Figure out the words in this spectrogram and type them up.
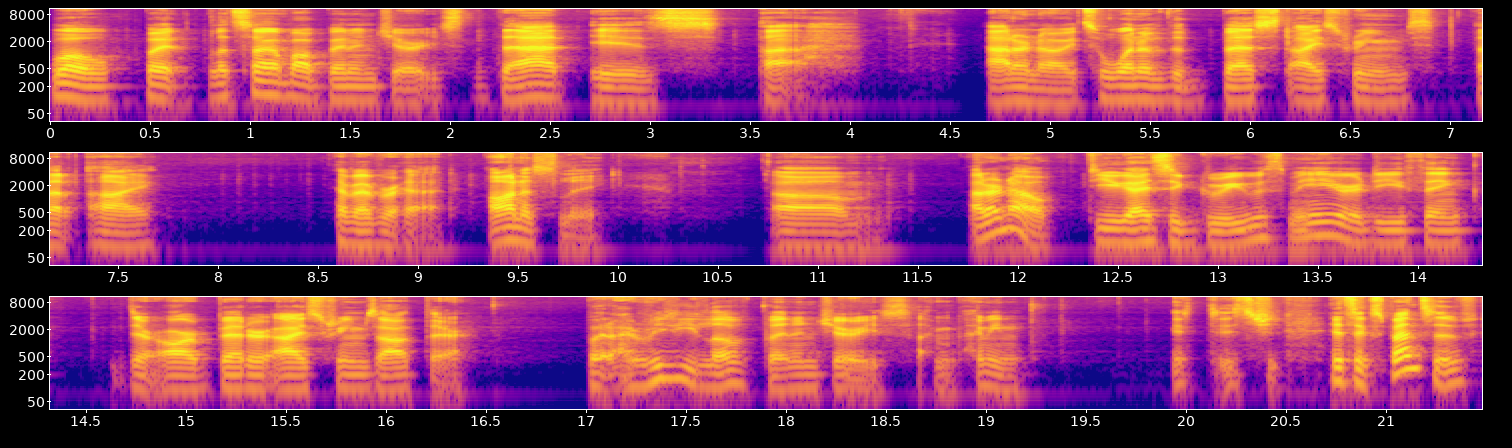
Whoa, but let's talk about Ben and Jerry's. That is, uh, I don't know. It's one of the best ice creams that I have ever had. Honestly, um, I don't know. Do you guys agree with me, or do you think there are better ice creams out there? But I really love Ben and Jerry's. I, I mean, it, it's it's expensive,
